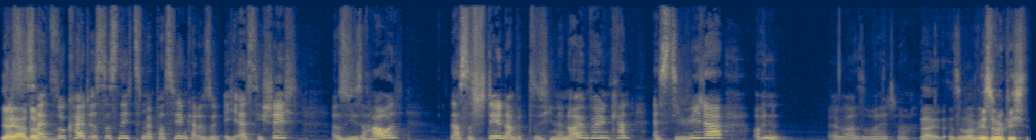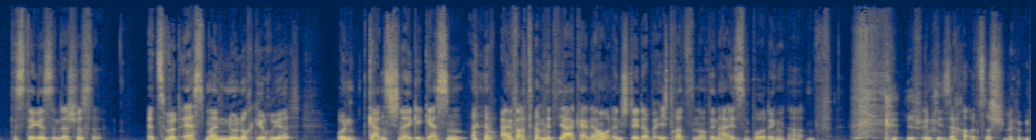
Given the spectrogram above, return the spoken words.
Ja, bis ja, es dann- halt so kalt ist, dass nichts mehr passieren kann. Also ich esse die Schicht, also diese Haut, lasse es stehen, damit sich eine neue bilden kann, esse die wieder und immer so weiter. Nein, also bei mir ist wirklich, das Ding ist in der Schüssel. Jetzt wird erstmal nur noch gerührt und ganz schnell gegessen, einfach damit ja keine Haut entsteht, aber ich trotzdem noch den heißen Pudding habe. Ich finde diese Haut so schlimm.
